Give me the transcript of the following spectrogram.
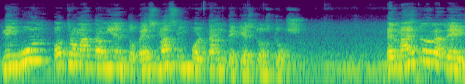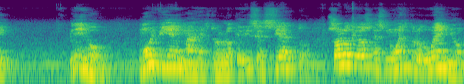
ningún otro mandamiento es más importante que estos dos. El maestro de la ley dijo, muy bien maestro, lo que dice es cierto, solo Dios es nuestro dueño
